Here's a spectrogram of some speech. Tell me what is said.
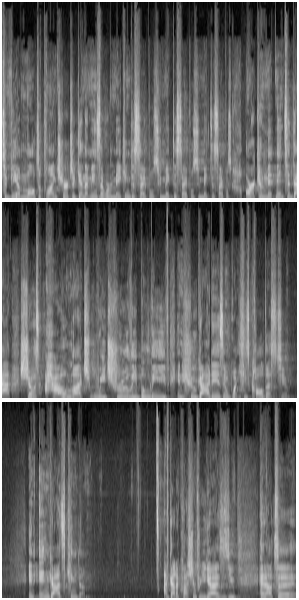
to be a multiplying church, again, that means that we're making disciples who make disciples who make disciples. Our commitment to that shows how much we truly believe in who God is and what He's called us to and in God's kingdom. I've got a question for you guys as you head out to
